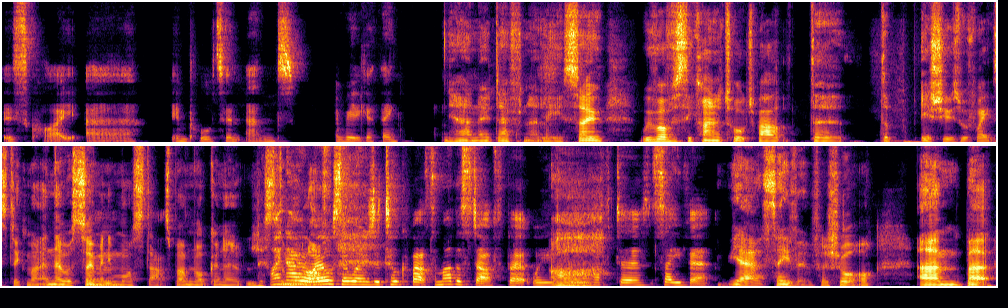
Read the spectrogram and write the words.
is quite uh important and a really good thing. yeah, no, definitely. So we've obviously kind of talked about the the issues with weight stigma, and there were so many Mhm. more stats, but I'm not going to list I them know. all I off. also wanted to talk about some other stuff, but we will Ah. have to save it. yeah, save it for sure. Um, but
